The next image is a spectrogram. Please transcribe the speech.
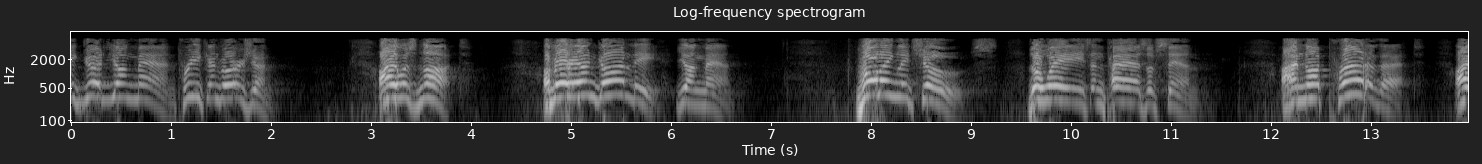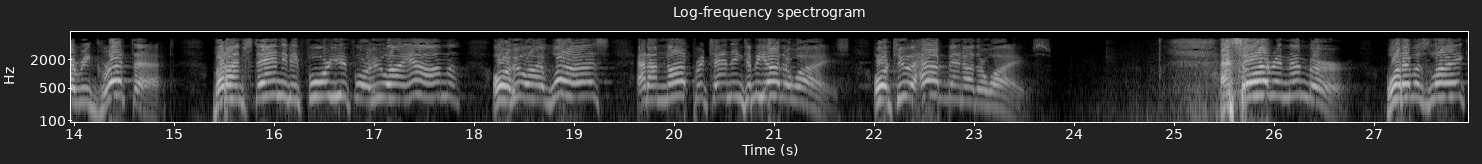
a good young man pre-conversion. I was not a very ungodly young man. Willingly chose the ways and paths of sin. I'm not proud of that. I regret that. But I'm standing before you for who I am or who I was, and I'm not pretending to be otherwise or to have been otherwise. And so I remember what it was like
